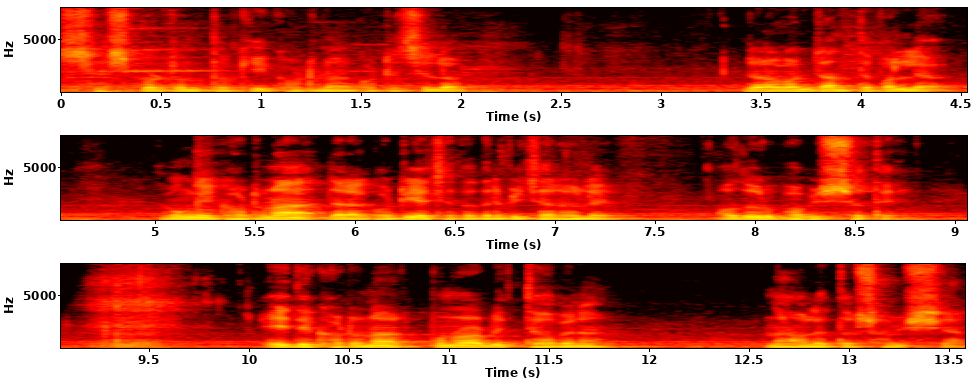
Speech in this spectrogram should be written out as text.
শেষ পর্যন্ত কি ঘটনা ঘটেছিল। জনগণ জানতে পারলে এবং এই ঘটনা যারা ঘটিয়েছে তাদের বিচার হলে অদূর ভবিষ্যতে। এই যে ঘটনার পুনরাবৃত্তি হবে না না হলে তো সমস্যা।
